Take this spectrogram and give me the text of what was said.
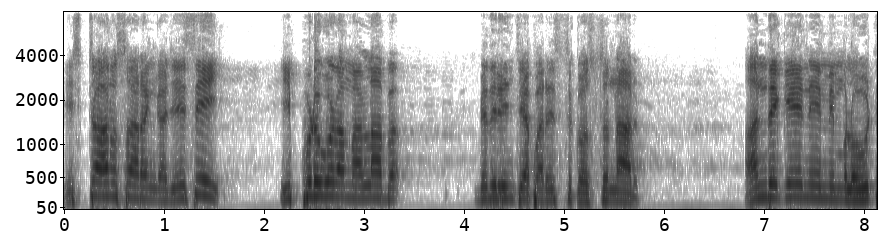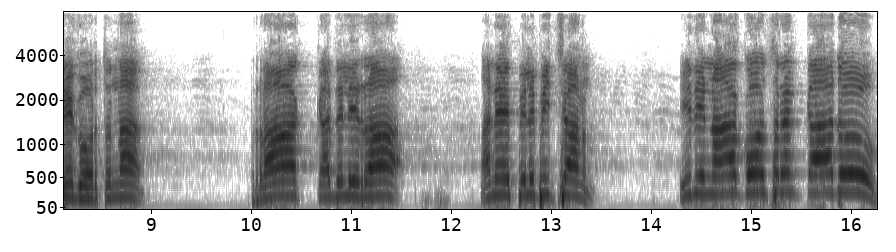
ఇష్టానుసారంగా చేసి ఇప్పుడు కూడా మళ్ళా బెదిరించే పరిస్థితికి వస్తున్నారు. అందుకే నేను మిమ్మల్ని ఊటే కోరుతున్నా. రా కదిలి రా అనే పిలిపించాను. ఇది నా కోసరం కాదు.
